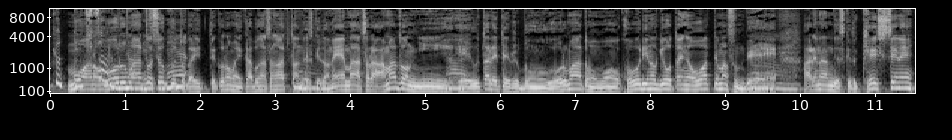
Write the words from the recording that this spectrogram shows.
影響出つつあるみたいです、ね、もうあの、ウォールマートショックとか言って、この前株が下がったんですけどね、うん、まあ、それはアマゾンに、はい、えー、打たれてる分、ウォールマートももう小売りの業態が終わってますんで、うん、あれなんですけど、決してね、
